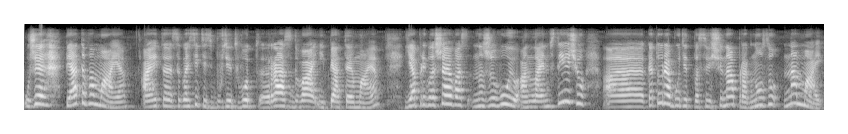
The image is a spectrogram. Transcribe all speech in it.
Уже 5 мая, а это, согласитесь, будет вот раз, два и 5 мая, я приглашаю вас на живую онлайн-встречу, а, которая будет посвящена прогнозу на май,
